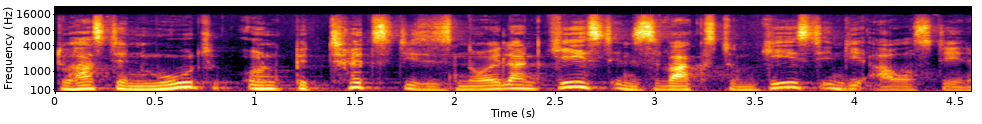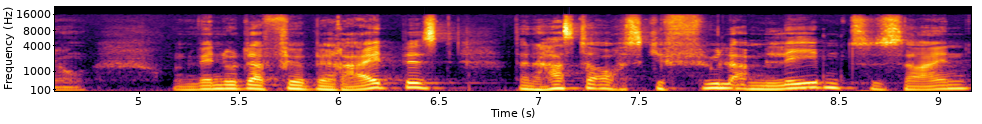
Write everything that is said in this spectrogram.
du hast den Mut und betrittst dieses Neuland, gehst ins Wachstum, gehst in die Ausdehnung und wenn du dafür bereit bist, dann hast du auch das Gefühl, am Leben zu sein.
